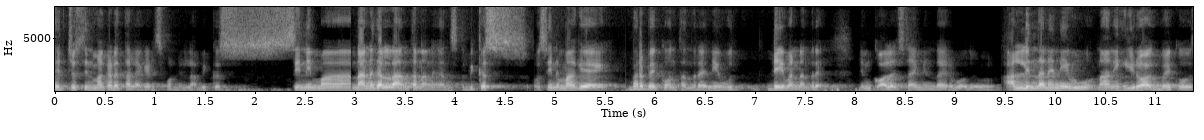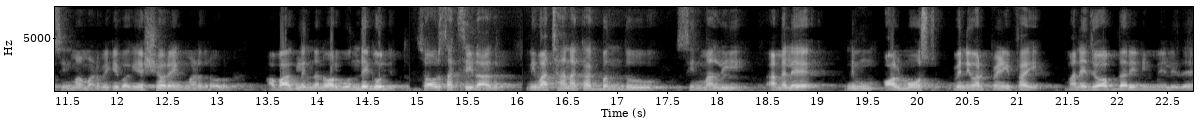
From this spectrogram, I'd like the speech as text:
ಹೆಚ್ಚು ಸಿನಿಮಾ ಕಡೆ ತಲೆ ಕೆಡಿಸ್ಕೊಂಡಿಲ್ಲ ಬಿಕಾಸ್ ಸಿನಿಮಾ ನನಗಲ್ಲ ಅಂತ ನನಗೆ ಅನಿಸ್ತು. ಬಿಕಾಸ್ ಸಿನಿಮಾಗೆ ಬರಬೇಕು ಅಂತಂದ್ರೆ ನೀವು ಡೇ ಒನ್ ಅಂದ್ರೆ ನಿಮ್ಮ ಕಾಲೇಜ್ ಟೈಮಿಂದ ಇರ್ಬೋದು. ಅಲ್ಲಿಂದಾನೇ ನೀವು, ನಾನು ಹೀರೋ ಆಗ್ಬೇಕು ಸಿನಿಮಾ ಮಾಡ್ಬೇಕು. ಇವಾಗ ಯಶ್ ಅವ್ರು ಹೆಂಗ್ ಮಾಡಿದ್ರು ಅವರು? ಅವಾಗ್ಲಿಂದನೂ ಅವ್ರಿಗೆ ಒಂದೇ ಗೋಲ್ ಇತ್ತು. ಸೊ ಅವ್ರು ಸಕ್ಸೀಡ್ ಆದ್ರು. ನೀವು ಅಚಾನಕ್ ಆಗಿ ಬಂದು ಸಿನಿಮಾಲಿ ಆಮೇಲೆ ನಿಮ್ almost when you are twenty five ಮನೆ ಜವಾಬ್ದಾರಿ ನಿಮ್ಮ ಮೇಲಿದೆ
